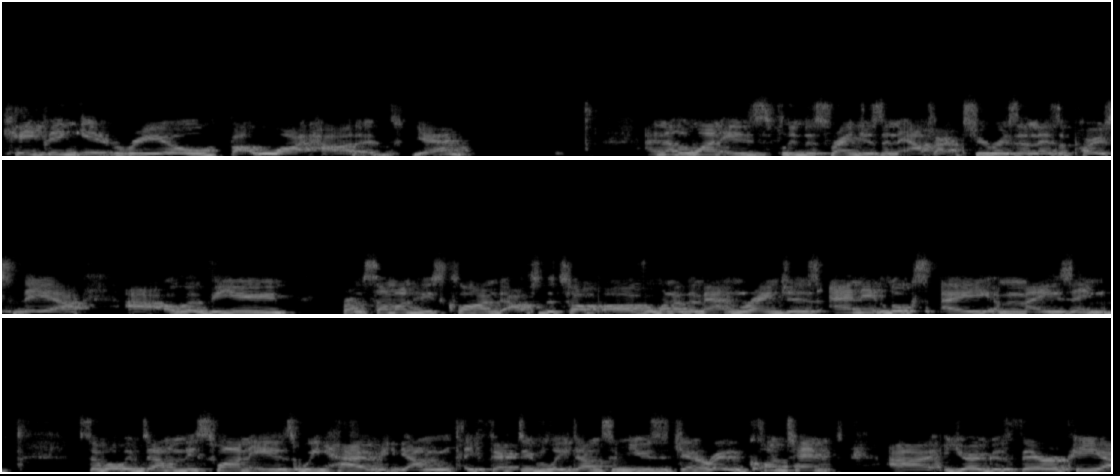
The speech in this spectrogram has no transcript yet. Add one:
keeping it real but light-hearted. Yeah. Another one is Flinders Ranges and Outback Tourism. There's a post there uh, of a view from someone who's climbed up to the top of one of the mountain ranges, and it looks amazing. So what we've done on this one is we have um, effectively done some user generated content. Uh, Yoga Therapia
